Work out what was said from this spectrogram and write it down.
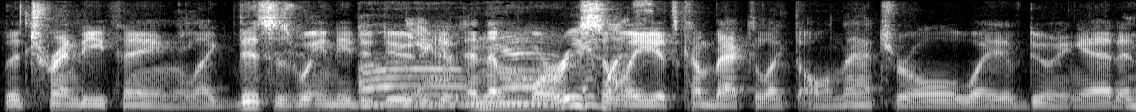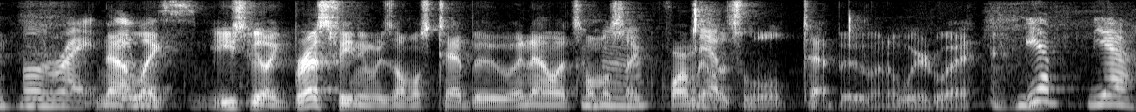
the trendy thing. Like this is what you need to oh, do to get. And then Yeah. more recently, was. it's come back to like the all natural way of doing it. And Well, right. now, It like was- it used to be like breastfeeding was almost taboo, and now it's almost mm-hmm. like formula's Yep. a little taboo in a weird way. Yep. Yeah.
